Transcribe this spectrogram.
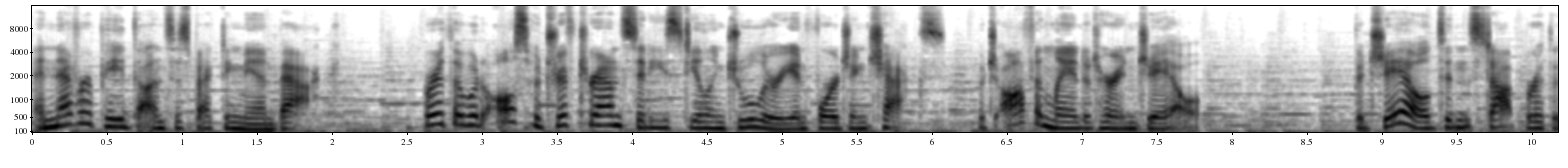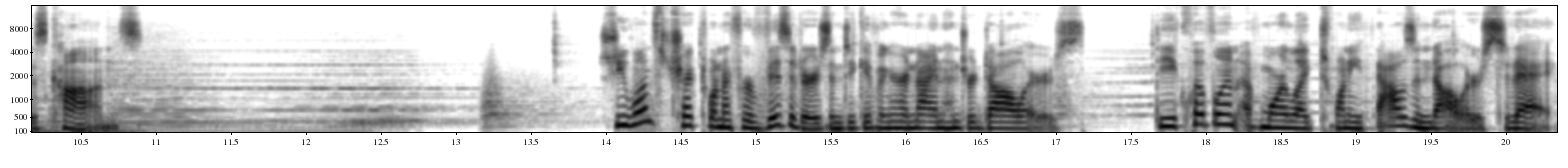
and never paid the unsuspecting man back. Bertha would also drift around cities stealing jewelry and forging checks, which often landed her in jail. But jail didn't stop Bertha's cons. She once tricked one of her visitors into giving her $900, the equivalent of more like $20,000 today.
